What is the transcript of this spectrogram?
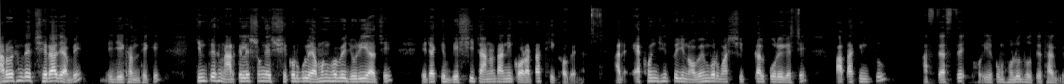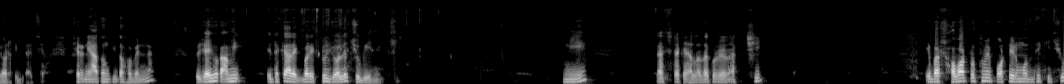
আরও এখান থেকে ছেঁড়া যাবে, এই যে এখান থেকে। কিন্তু এখানে নারকেলের সঙ্গে শেকড়গুলো এমনভাবে জড়িয়ে আছে, এটাকে বেশি টানাটানি করাটা ঠিক হবে না। আর এখন যেহেতু যে নভেম্বর মাস শীতকাল পড়ে গেছে, পাতা কিন্তু আস্তে আস্তে এরকম হলুদ হতে থাকবে অর্কিড গাছে। সেটা নিয়ে আতঙ্কিত হবেন না। তো যাই হোক, আমি এটাকে আরেকবার একটু জলে চুবিয়ে নিচ্ছি। নিয়ে গাছটাকে আলাদা করে রাখছি। এবার সবার প্রথমে পটের মধ্যে কিছু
